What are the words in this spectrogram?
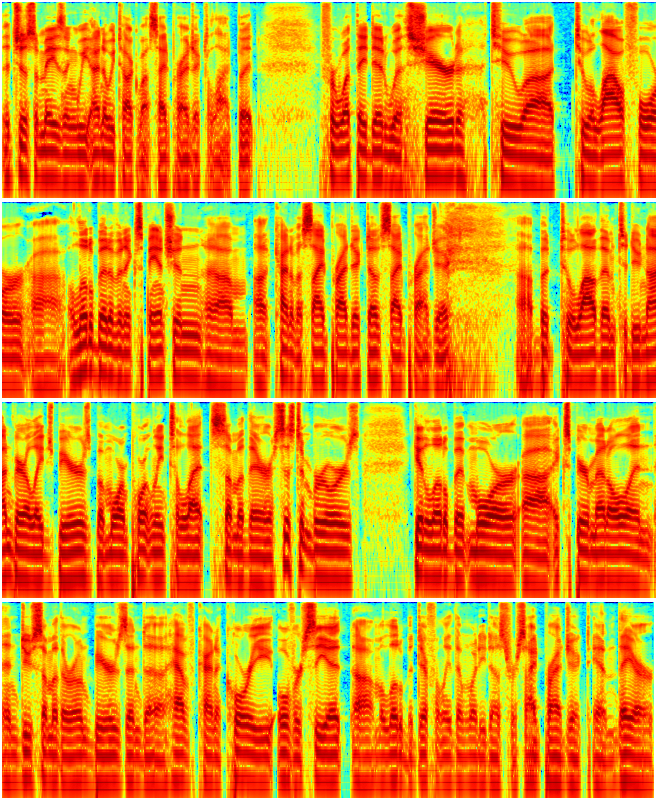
It's just amazing. We I know we talk about side project a lot, but for what they did with shared to uh, to allow for uh, a little bit of an expansion, um, uh, kind of a side project of side project. Uh, but to allow them to do non-barrel aged beers, but more importantly, to let some of their assistant brewers get a little bit more uh, experimental and, and do some of their own beers and uh, have kind of Cory oversee it um, a little bit differently than what he does for Side Project. And they are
